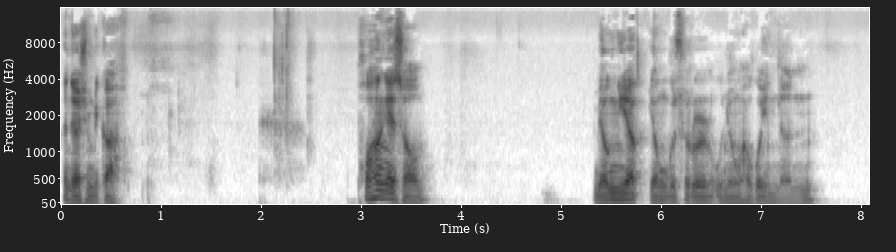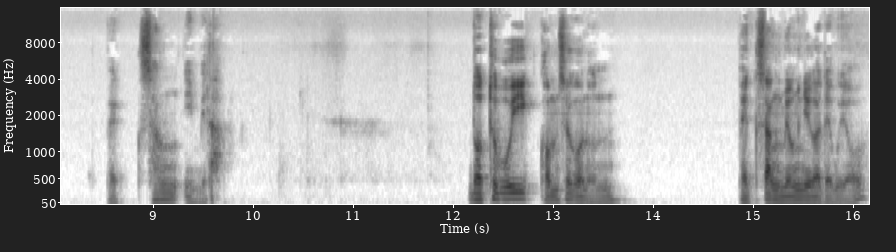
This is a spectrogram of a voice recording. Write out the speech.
안녕하십니까. 포항에서 명리학 연구소를 운영하고 있는 백상입니다. 너트브이 검색어는 백상 명리가 되고요.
